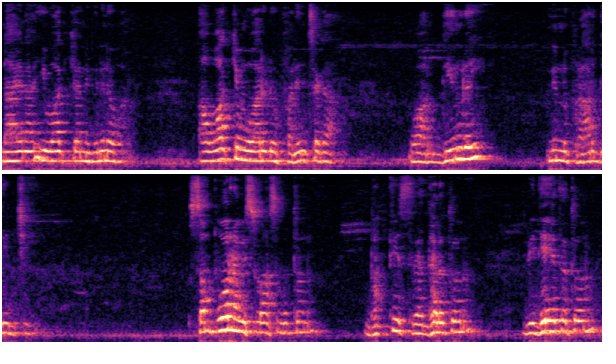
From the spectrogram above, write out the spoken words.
నాయన ఈ వాక్యాన్ని వినినవారు. ఆ వాక్యం వారిలో ఫలించగా వారు దీనులై నిన్ను ప్రార్థించి సంపూర్ణ విశ్వాసముతోను భక్తి శ్రద్ధలతోను విధేయతతోను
